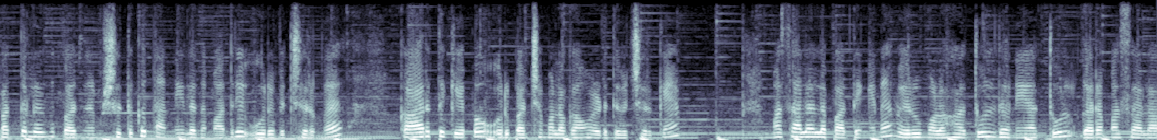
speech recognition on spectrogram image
பத்துலேருந்து பத்து நிமிஷத்துக்கு தண்ணியில் இந்த மாதிரி ஊற வச்சுருங்க. காரத்துக்கேற்ப ஒரு பச்சை மிளகாவும் எடுத்து வச்சுருக்கேன். மசாலாவில் பார்த்தீங்கன்னா வெறும் மிளகாத்தூள் தனியாத்தூள் கரம் மசாலா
